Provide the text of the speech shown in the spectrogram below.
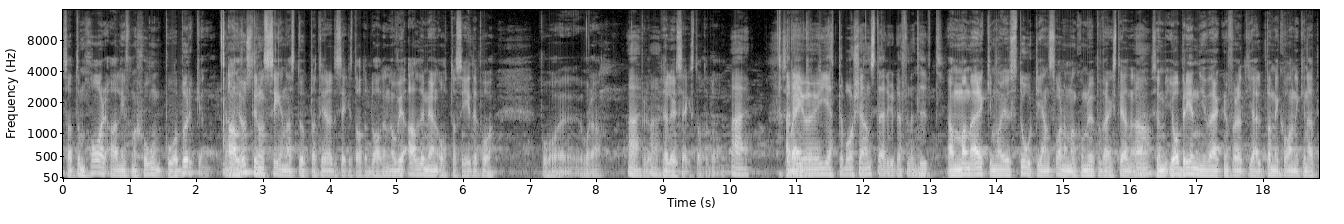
Så att de har all information på burken. just Alltid de senaste uppdaterade säkerhetsdatabladen och vi har aldrig mer än åtta sidor på, på eh, våra Nej, produkter, eller säkerhetsdatablad. Nej. Så Ja, det är ju en jättebra tjänst, det är det ju definitivt. Ja, man märker, man har ju stort gensvar när man kommer ut på verkstäderna. Så jag brinner ju verkligen för att hjälpa mekanikerna att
